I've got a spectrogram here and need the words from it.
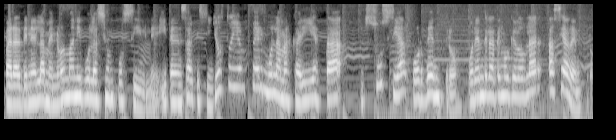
para tener la menor manipulación posible y pensar que si yo estoy enfermo, la mascarilla está sucia por dentro, por ende la tengo que doblar hacia adentro.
